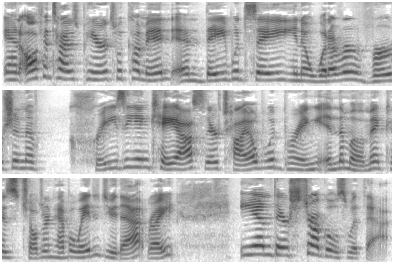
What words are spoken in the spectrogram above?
and oftentimes parents would come in and they would say, you know, whatever version of crazy and chaos their child would bring in the moment because children have a way to do that, right? And their struggles with that.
